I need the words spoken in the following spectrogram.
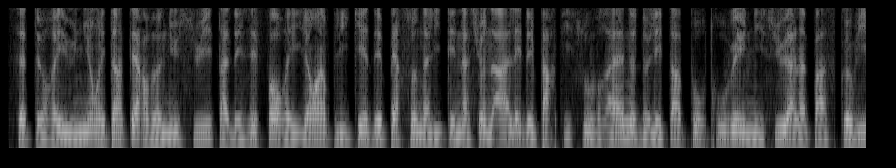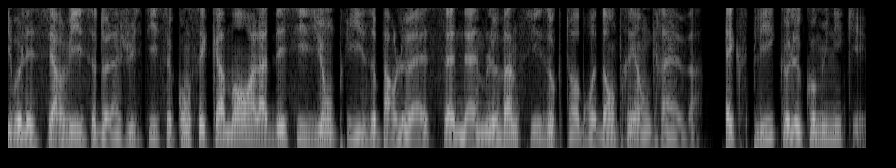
Cette réunion est intervenue suite à des efforts ayant impliqué des personnalités nationales et des parties souveraines de l'État pour trouver une issue à l'impasse que vivent les services de la justice conséquemment à la décision prise par le SNM le 26 octobre d'entrer en grève, explique le communiqué.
